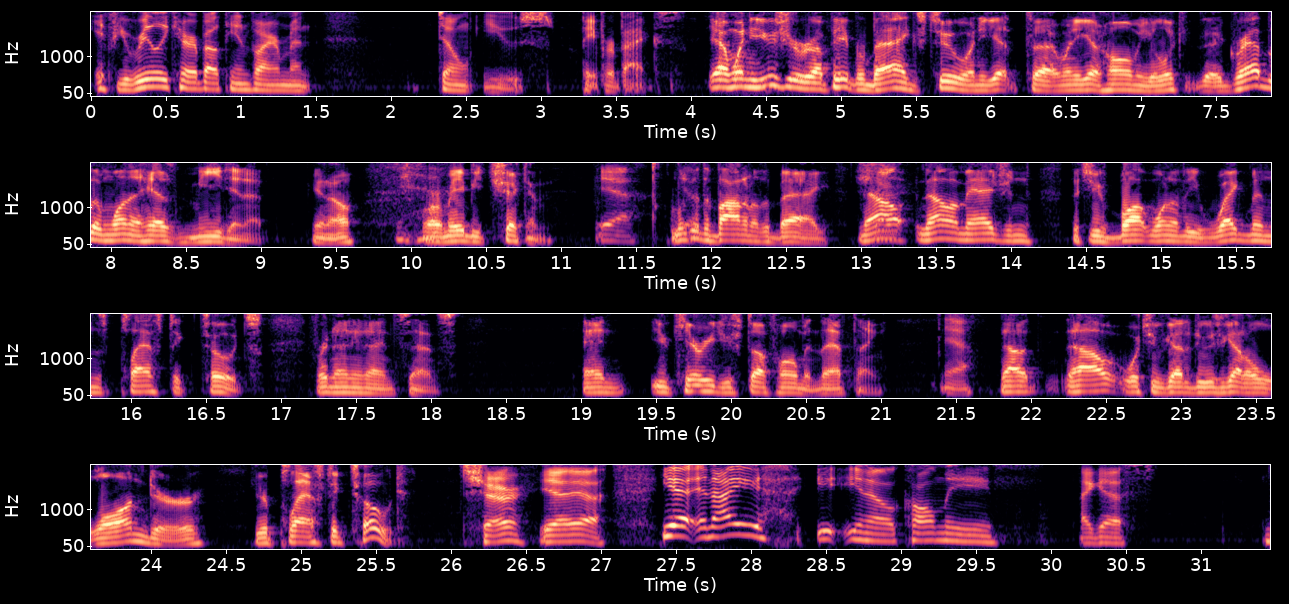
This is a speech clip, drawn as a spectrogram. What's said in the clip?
if you really care about the environment, don't use paper bags. Yeah, when you use your uh, paper bags too, when you get uh, when you get home, you look uh, grab the one that has meat in it, you know, or maybe chicken. Yeah. Look yep. at the bottom of the bag. Now, sure. now imagine that you've bought one of the Wegmans plastic totes for ninety nine cents, and you carried your stuff home in that thing. Yeah. Now, now what you've got to do is you got to launder your plastic tote. Sure. Yeah. Yeah. Yeah. And I, you know, call me I guess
